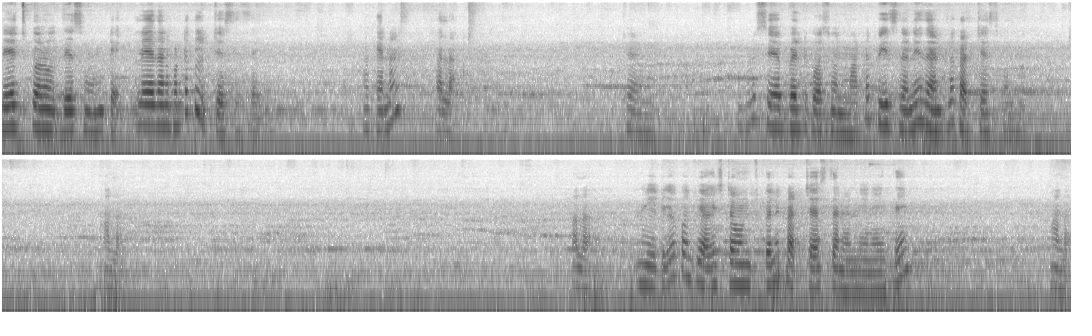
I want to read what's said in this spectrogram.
నేర్చుకోవాలనే ఉద్దేశం ఉంటే. లేదనుకుంటే క్లిక్ చేసేసేయండి. ఓకేనా? అలా. చూడండి. ఇప్పుడు సేఫ్ బెల్ట్ కోసం అనమాట పీసులని దాంట్లో కట్ చేసుకుంటున్నాం. అలా. అలా. నీట్గా కొంచెం ఎక్స్ట్రా ఉంచుకొని కట్ చేస్తానండి నేనైతే. అలా.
